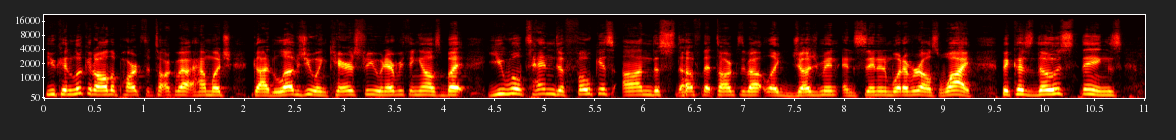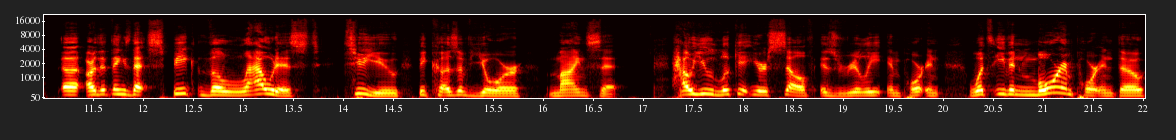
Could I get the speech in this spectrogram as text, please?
you can look at all the parts that talk about how much God loves you and cares for you and everything else, but you will tend to focus on the stuff that talks about like judgment and sin and whatever else. Why? Because those things uh, are the things that speak the loudest to you because of your mindset. How you look at yourself is really important. What's even more important, though,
